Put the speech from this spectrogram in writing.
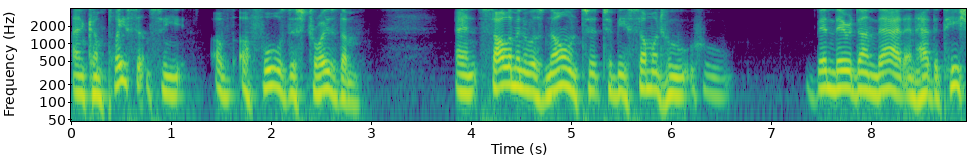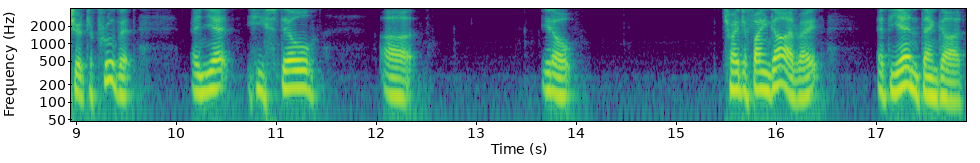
and complacency of, of fools destroys them. And Solomon was known to, to be someone who, who been there, done that, and had the t shirt to prove it. And yet he still, uh, you know, tried to find God, right? At the end, thank God.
